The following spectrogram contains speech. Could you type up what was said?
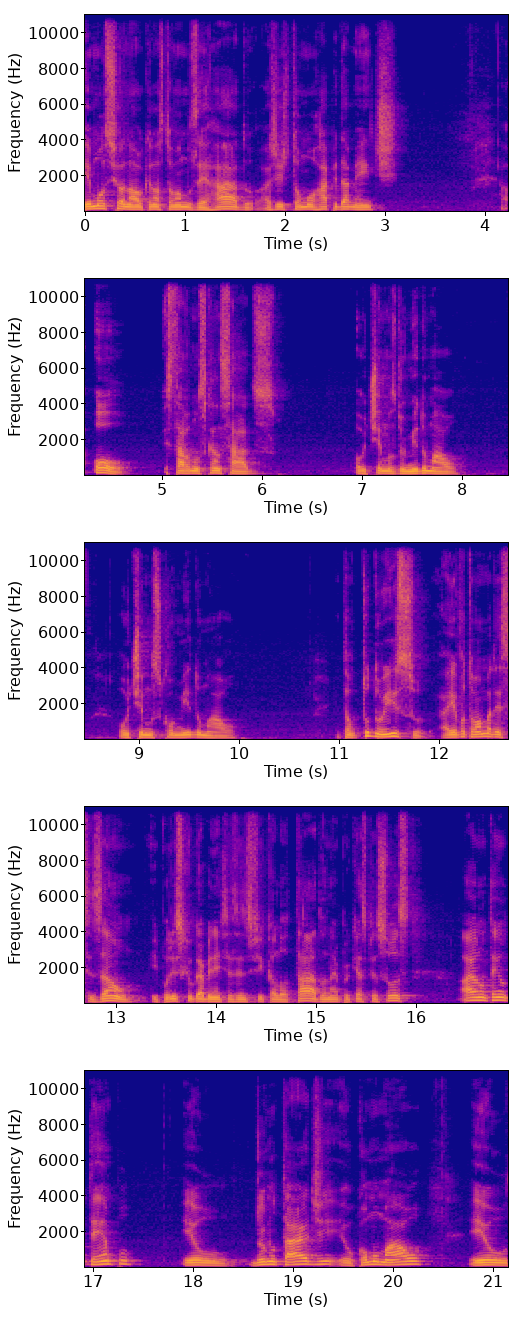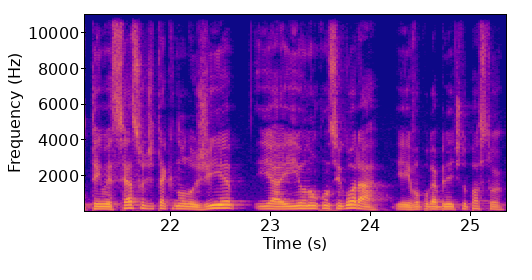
emocional que nós tomamos errado, a gente tomou rapidamente. Ou estávamos cansados, ou tínhamos dormido mal, ou tínhamos comido mal. Então, tudo isso, aí eu vou tomar uma decisão, e por isso que o gabinete às vezes fica lotado, né? Porque as pessoas, ah, eu não tenho tempo, eu durmo tarde, eu como mal, eu tenho excesso de tecnologia, e aí eu não consigo orar. E aí eu vou para o gabinete do pastor.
